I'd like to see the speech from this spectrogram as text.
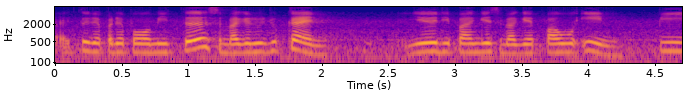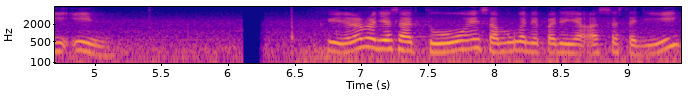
uh, itu daripada power meter sebagai rujukan. Ia dipanggil sebagai power in P in. Okey dalam raja satu eh sambungan daripada yang asas tadi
